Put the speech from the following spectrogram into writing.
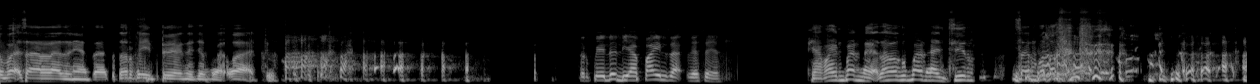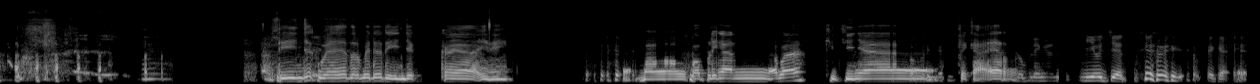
coba salah ternyata. Torpedo yang saya coba. Waduh. Torpedo diapain Sa, biasanya? Diapain pan? Nggak tahu aku pan anjir. San potong. diinjek biasanya torpedo diinjek kayak ini. Mau koplingan apa? Giginya PKR. Goblingan Miojet. PKR.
